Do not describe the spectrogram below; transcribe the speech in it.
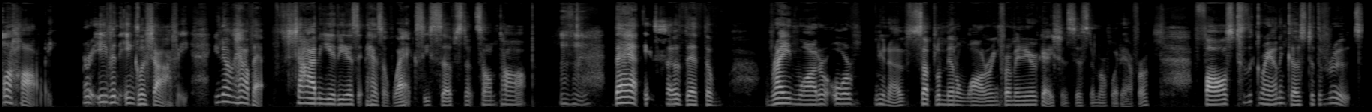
or Hmm. holly or even English ivy. You know how that shiny it is? It has a waxy substance on top. Mhm. That is so that the rainwater or, you know, supplemental watering from an irrigation system or whatever falls to the ground and goes to the roots.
